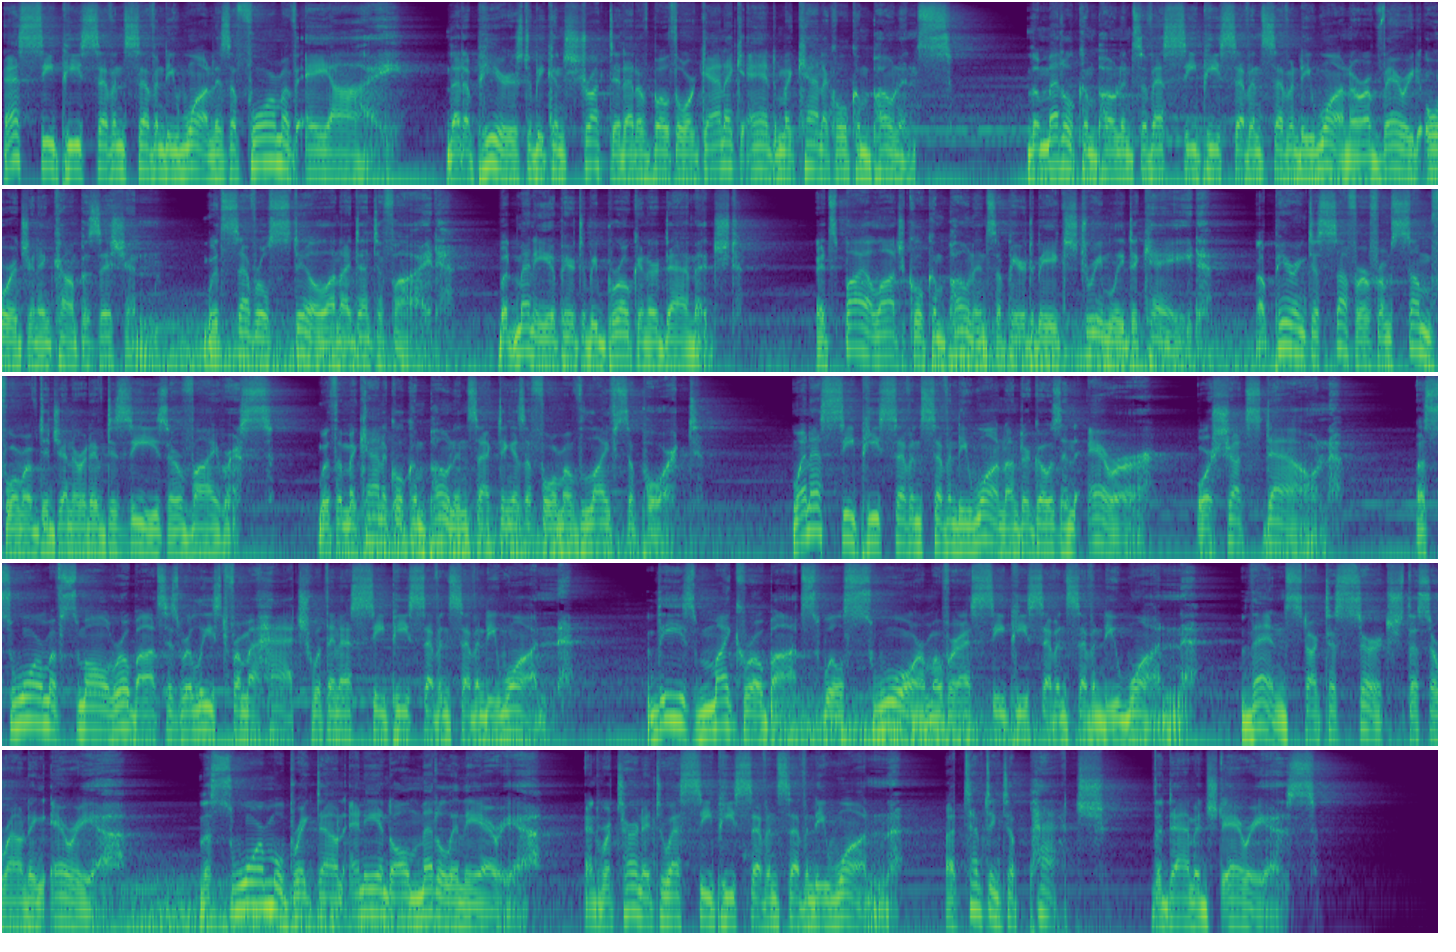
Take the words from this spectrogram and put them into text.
SCP-771 is a form of AI that appears to be constructed out of both organic and mechanical components. The metal components of SCP-771 are of varied origin and composition, with several still unidentified, but many appear to be broken or damaged. Its biological components appear to be extremely decayed, appearing to suffer from some form of degenerative disease or virus, with the mechanical components acting as a form of life support. When SCP-771 undergoes an error or shuts down, a swarm of small robots is released from a hatch within SCP-771. These microbots will swarm over SCP-771, then start to search the surrounding area. The swarm will break down any and all metal in the area and return it to SCP-771, attempting to patch the damaged areas.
